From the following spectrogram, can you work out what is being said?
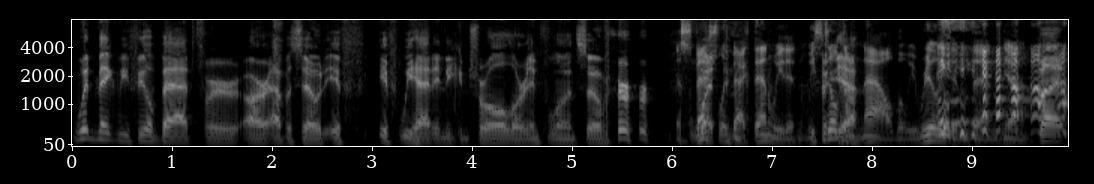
would make me feel bad for our episode if if we had any control or influence over. Especially what- back then, we didn't. We still Yeah. don't now, but we really didn't then. Yeah. but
